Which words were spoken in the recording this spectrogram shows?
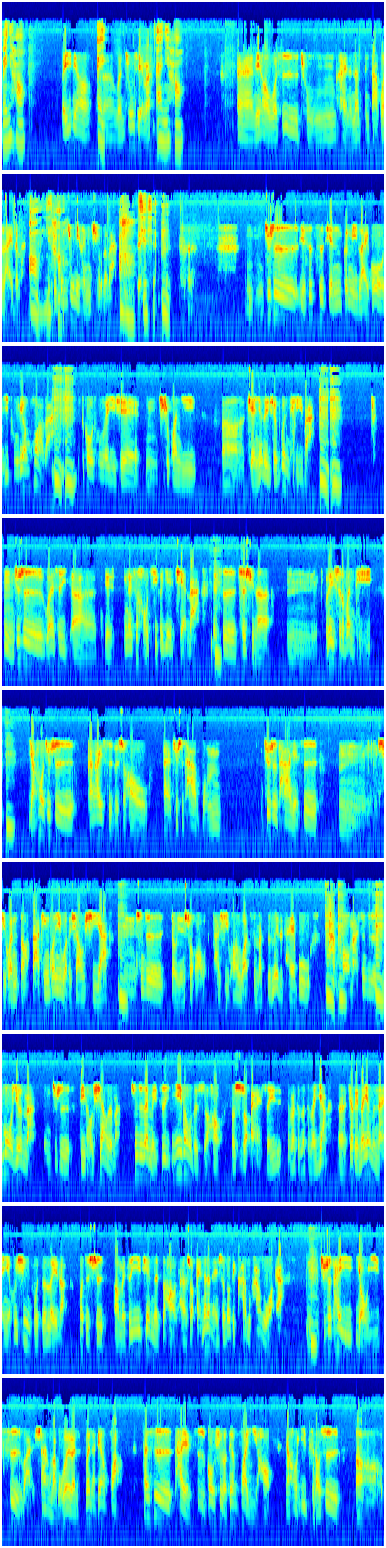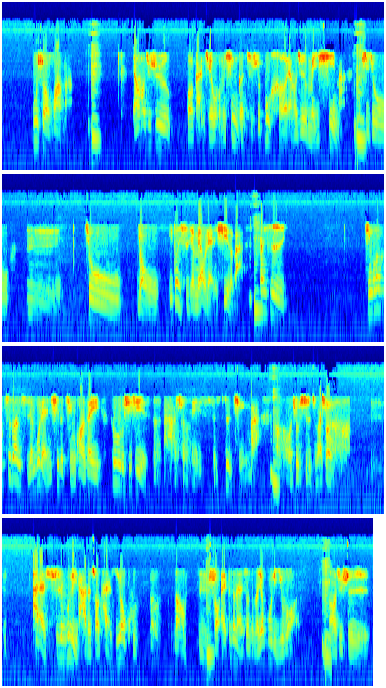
喂，你好。喂，你好。哎，文聪姐吗？哎，你好。哎，你好，我是从海南那边打过来的嘛。哦，你好。是关注你很久了吧？哦，谢谢。嗯。嗯，就是也是之前跟你来过一通电话吧。嗯嗯。是沟通了一些嗯，就是关于呃检验的一些问题吧。嗯嗯。嗯，就是我也是呃，也应该是好几个月前吧，也是咨询了嗯类似的问题，嗯，然后就是刚开始的时候，呃，就是他我们就是他也是嗯喜欢哦打听关于我的消息呀，嗯，甚至有人说哦他喜欢我什么之类的，他也不反驳嘛，甚至默认嘛，嗯，就是低头笑着嘛。甚至在每次遇到的时候，都是说：“哎，谁怎么怎么怎么样？呃，嫁给那样的男人也会幸福之类的。”或者是啊，每次遇见的时候，他就说：“哎，那个男生到底看不看我呀？”嗯，就是他一有一次晚上嘛，我问问他电话，但是他也是过去了电话以后，然后一直都是呃不说话嘛。嗯，然后就是我感觉我们性格就是不合，然后就是没戏嘛，于是就嗯。就有一段时间没有联系了吧，但是经过这段时间不联系的情况，在陆陆续续也是发生了一些事情吧。然后就是怎么说呢？他也是不理他的时候，他也是又哭又闹，嗯，说哎，这个男生怎么又不理我？然后就是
